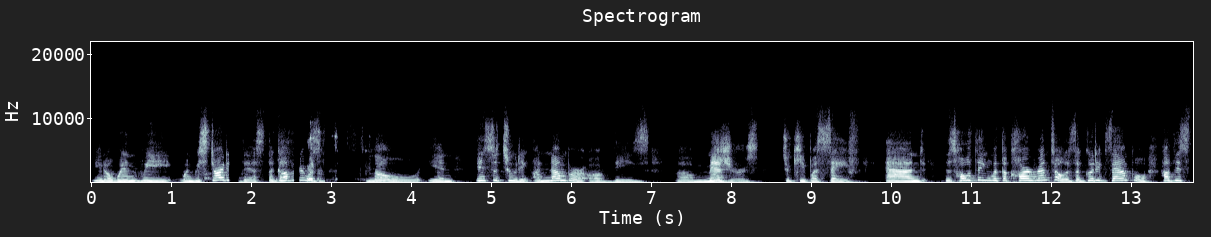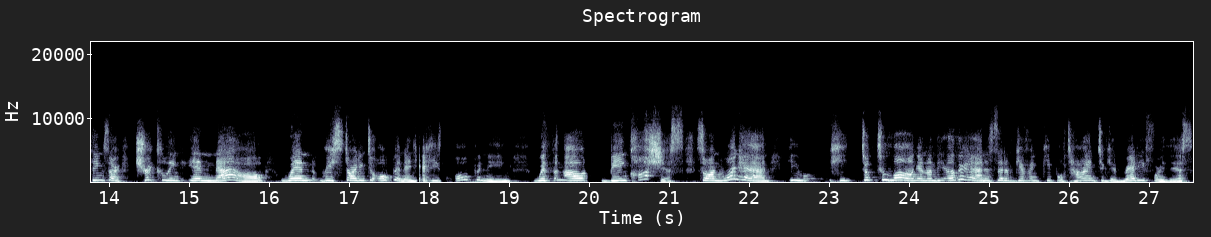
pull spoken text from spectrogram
you know, when we when we started this, the governor was slow in instituting a number of these um, measures to keep us safe. And this whole thing with the car rental is a good example how these things are trickling in now when we're starting to open, and yet he's opening without being cautious. So on one hand, he he took too long. And on the other hand, instead of giving people time to get ready for this,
